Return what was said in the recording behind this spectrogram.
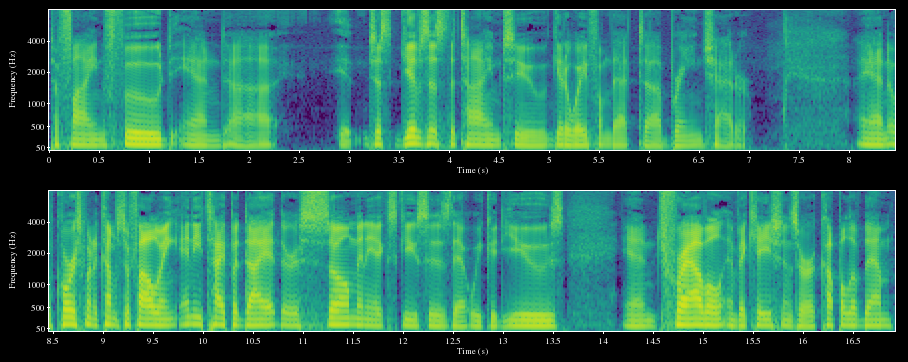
to find food and uh, it just gives us the time to get away from that uh, brain chatter. And of course, when it comes to following any type of diet, there are so many excuses that we could use, and travel and vacations are a couple of them.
